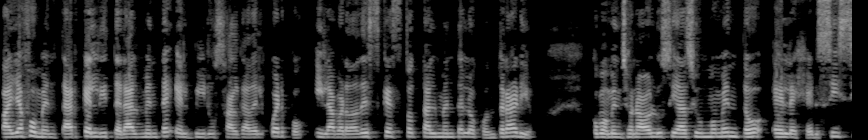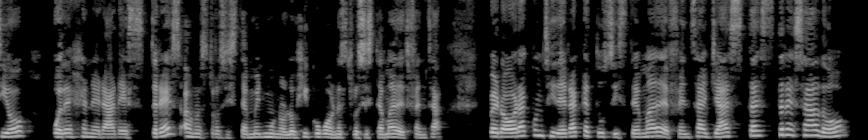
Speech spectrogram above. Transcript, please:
vaya a fomentar que literalmente el virus salga del cuerpo. Y la verdad es que es totalmente lo contrario. Como mencionaba Lucía hace un momento, el ejercicio puede generar estrés a nuestro sistema inmunológico o a nuestro sistema de defensa, pero ahora considera que tu sistema de defensa ya está estresado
